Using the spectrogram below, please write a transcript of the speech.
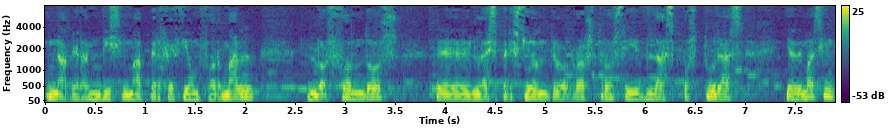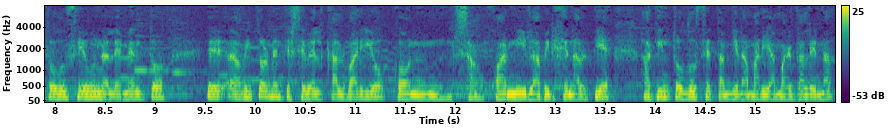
una grandísima perfección formal, los fondos, eh, la expresión de los rostros y las posturas y además introduce un elemento eh, habitualmente se ve el Calvario con San Juan y la Virgen al pie. Aquí introduce también a María Magdalena,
